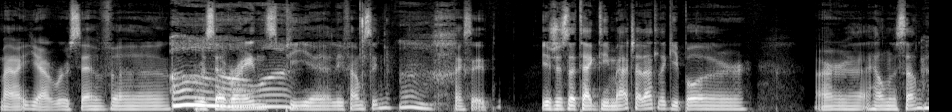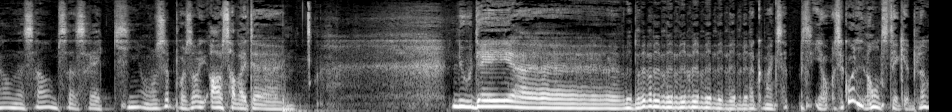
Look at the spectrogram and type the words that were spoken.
Ben ouais, il y a Rusev, euh, Ah, Rusev Reigns, ouais. puis euh, les femmes aussi. Fait que c'est. Il y a juste le tag team match à date, là, qui est pas un Hell in a Cell. Hell in a Cell, ça serait qui? On sait pas ça. Ah, ça va être euh, New Day. Euh... Comment ça C'est quoi le nom de cette équipe-là?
